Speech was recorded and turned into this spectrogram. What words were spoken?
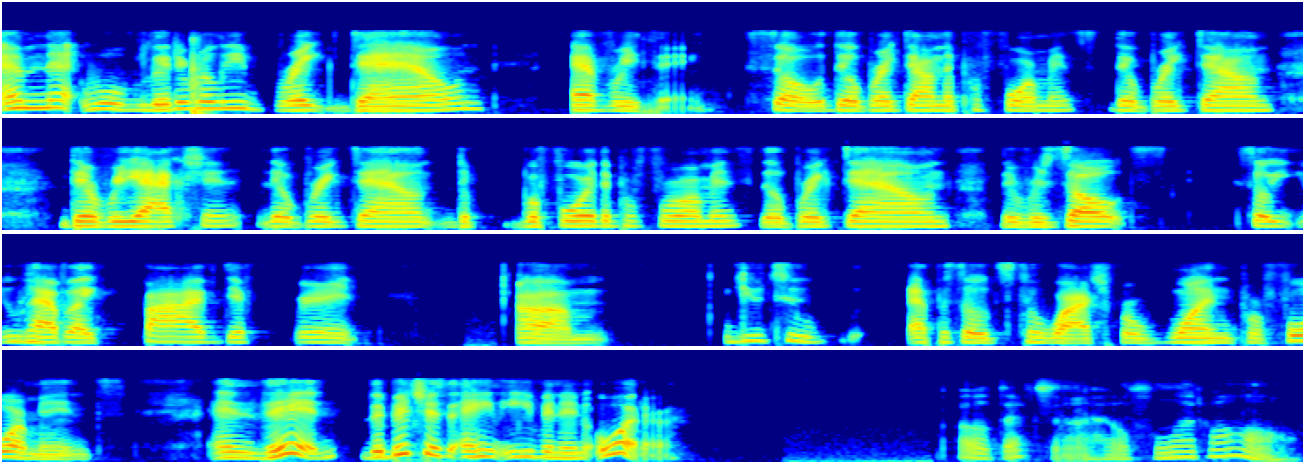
Mnet will literally break down everything. So they'll break down the performance, they'll break down their reaction, they'll break down the before the performance, they'll break down the results. So you have like five different um YouTube episodes to watch for one performance. And then the bitches ain't even in order. Oh, that's not helpful at all.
